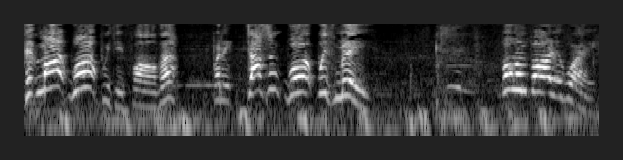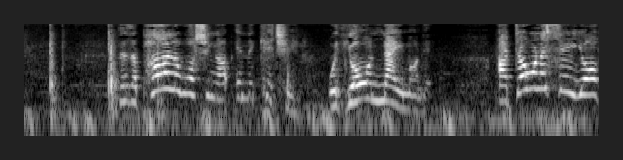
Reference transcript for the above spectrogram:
It might work with your father, but it doesn't work with me. Oh, and by the way, there's a pile of washing up in the kitchen with your name on it. I don't want to see your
